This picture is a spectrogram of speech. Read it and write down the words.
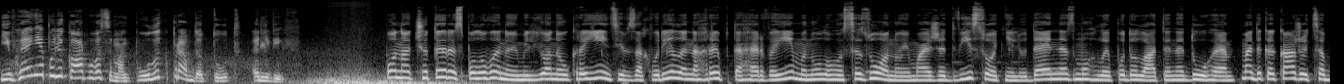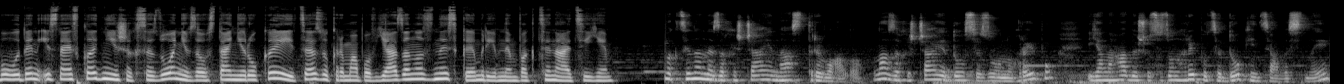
Євгенія Полікарпова, Семен Пулик. Правда, тут Львів. Понад 4,5 мільйони українців захворіли на грип та ГРВІ минулого сезону, і майже дві сотні людей не змогли подолати недуги. Медики кажуть, це був один із найскладніших сезонів за останні роки, і це зокрема пов'язано з низьким рівнем вакцинації. Вакцина не захищає нас тривало. Вона захищає до сезону грипу. І я нагадую, що сезон грипу це до кінця весни.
